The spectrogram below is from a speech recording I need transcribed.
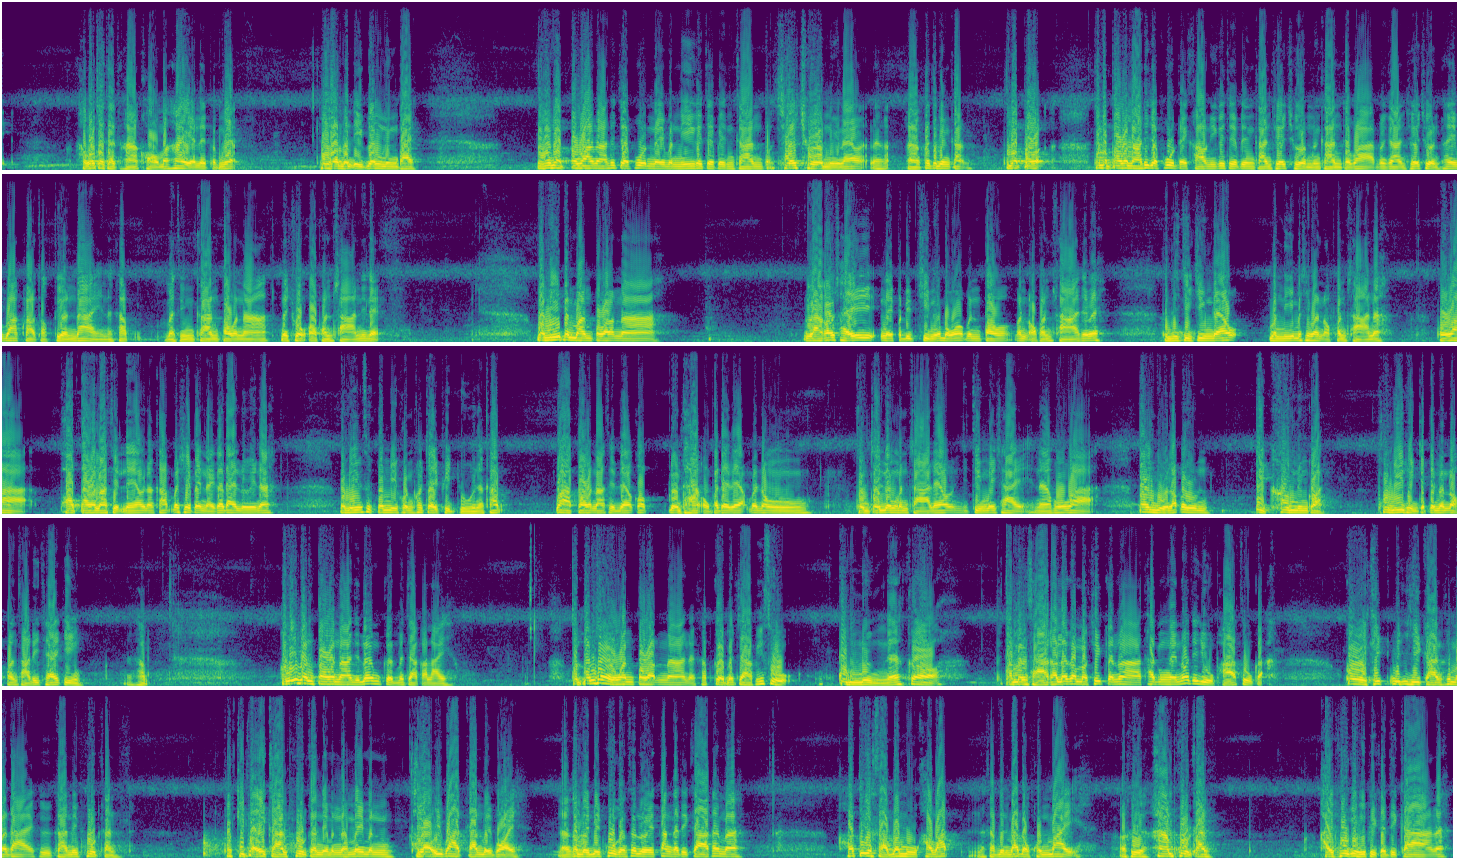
เขาก็จะจัดหาของมาให้อะไรแบบเนี้ยนี่ก็เป็นอีกเรื่องหนึ่งไปสำหรับภาวนาที่จะพูดในวันนี้ก็จะเป็นการเชื้อเชิญหนึ่งแล้วนะครับอ่าก็จะเป็นการ สำหรับสำหรับภาวนาที่จะพูดในคราวนี้ก็จะเป็นการเชื้อเชิญเหมือนกันแต่ว่าเป็นการเชื้อเชิญให้ว่ากล่าวตักเตือนได้นะครับ หมายถึงการภาวนาในช่วงออกพรรษานี่แหละ วันนี้เป็นวันภาวนาเวลาเขาใช้ในปฏิชินก็บอกว่าเป็นเปาวันออกพรรษาใช่ไหมแต่จริง ๆ แล้ว วันนี้ไม่ใช่วันออกพรรษานะ เพราะว่าพอภาวนาเสร็จแล้วนะครับ ไม่ใช่ไปไหนก็ได้เลยนะ วันนี้รู้สึกว่ามีคนเข้าใจผิดอยู่นะครับ ว่าภาวนาเสร็จแล้วก็เดินทางออกไปได้แล้ว ไม่ต้อง นใจเรื่องพรรษาแล้วจริงๆไม่ใช่นะเพราะว่าต้องอยู่รับอรุณอีกคืนหนึ่งก่อนพรุ่งนี้ถึงจะเป็นวันออกพรรษาที่แท้จริงนะครับคราวนี้วันภาวนาจะเริ่มเกิดมาจากอะไรต้นต้นของวันภาวนาเนะครับเกิดมาจากพิสุกลุ่มหนึ่งนะก็ทำพรรษากันแล้วก็มาคิดกันว่าทำยังไงนอกจะอยู่ผาสุกอะก็เลยคิดวิธีการขึ้นมาได้คือการไม่พูดกันพอคิดว่าไอ้การพูดกันเนี่ยมันทำให้มันทะเลาะวิวาทกันบ่อยๆนะก็เลยไม่พูดกันซะเลยตั้งกติกาขึ้นมา เขาตีสาวว่ามูควัตนะครับ เป็นวัดของคนใบ้ก็คือห้ามพูดกัน ใครพูดก็คือผิดกติกานะ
